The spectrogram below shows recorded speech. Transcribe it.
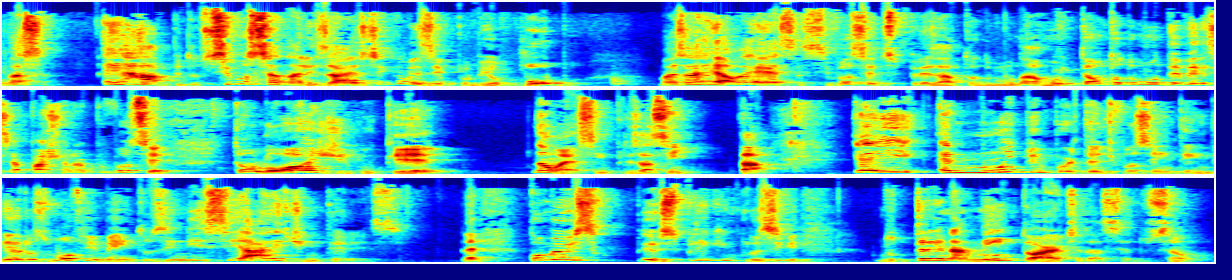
mas é rápido. Se você analisar, eu sei que é um exemplo meio bobo, mas a real é essa. Se você desprezar todo mundo na rua, então todo mundo deveria se apaixonar por você. Então, lógico que não é simples assim, tá? E aí é muito importante você entender os movimentos iniciais de interesse. Né? Como eu, eu explico, inclusive, no treinamento Arte da Sedução,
